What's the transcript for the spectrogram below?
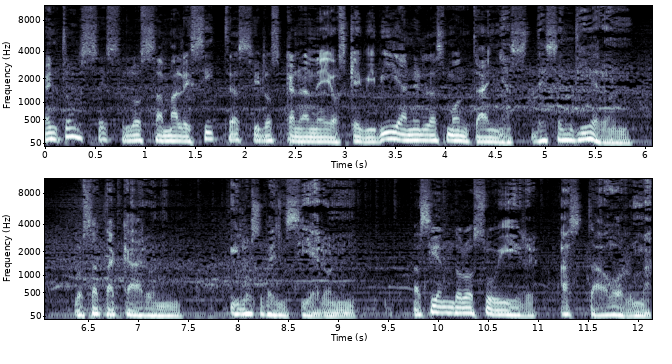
Entonces los amalecitas y los cananeos que vivían en las montañas descendieron, los atacaron y los vencieron, haciéndolos huir hasta Orma.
